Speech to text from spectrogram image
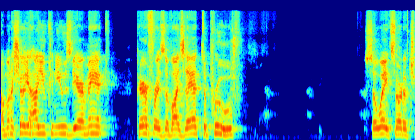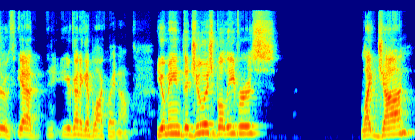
I'm going to show you how you can use the Aramaic paraphrase of Isaiah to prove So wait, sort of truth. Yeah, you're going to get blocked right now. You mean the Jewish believers like John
